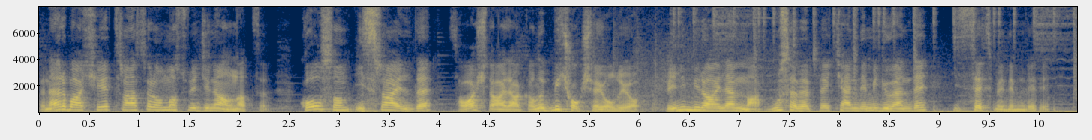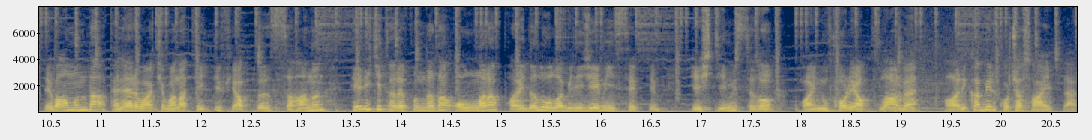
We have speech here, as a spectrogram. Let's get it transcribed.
Fenerbahçe'ye transfer olma sürecini anlattı. Colson, İsrail'de savaşla alakalı birçok şey oluyor. Benim bir ailem var. Bu sebeple kendimi güvende hissetmedim dedi. Devamında Fenerbahçe bana teklif yaptığı sahanın her iki tarafında da onlara faydalı olabileceğimi hissettim. Geçtiğimiz sezon Final Four yaptılar ve harika bir koça sahipler.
